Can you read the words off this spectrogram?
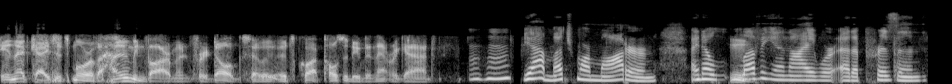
in that case, it's more of a home environment for a dog, so it's quite positive in that regard. Mm-hmm. Yeah, much more modern. I know mm. Lovey and I were at a prison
